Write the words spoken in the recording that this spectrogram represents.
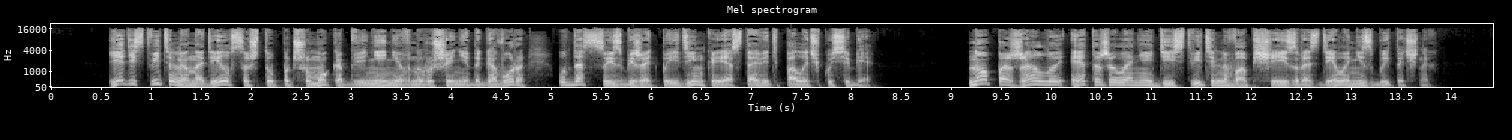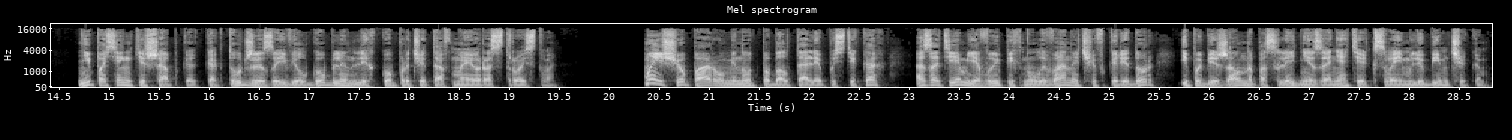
Я действительно надеялся, что под шумок обвинения в нарушении договора удастся избежать поединка и оставить палочку себе. Но, пожалуй, это желание действительно вообще из раздела несбыточных. Не по сеньке шапка, как тут же заявил Гоблин, легко прочитав мое расстройство. Мы еще пару минут поболтали о пустяках, а затем я выпихнул Иваныча в коридор и побежал на последнее занятие к своим любимчикам.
